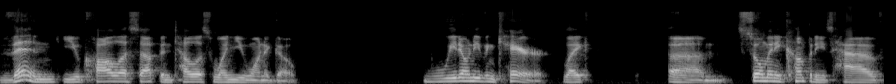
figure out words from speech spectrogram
then you call us up and tell us when you want to go. We don't even care. Like um, so many companies have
